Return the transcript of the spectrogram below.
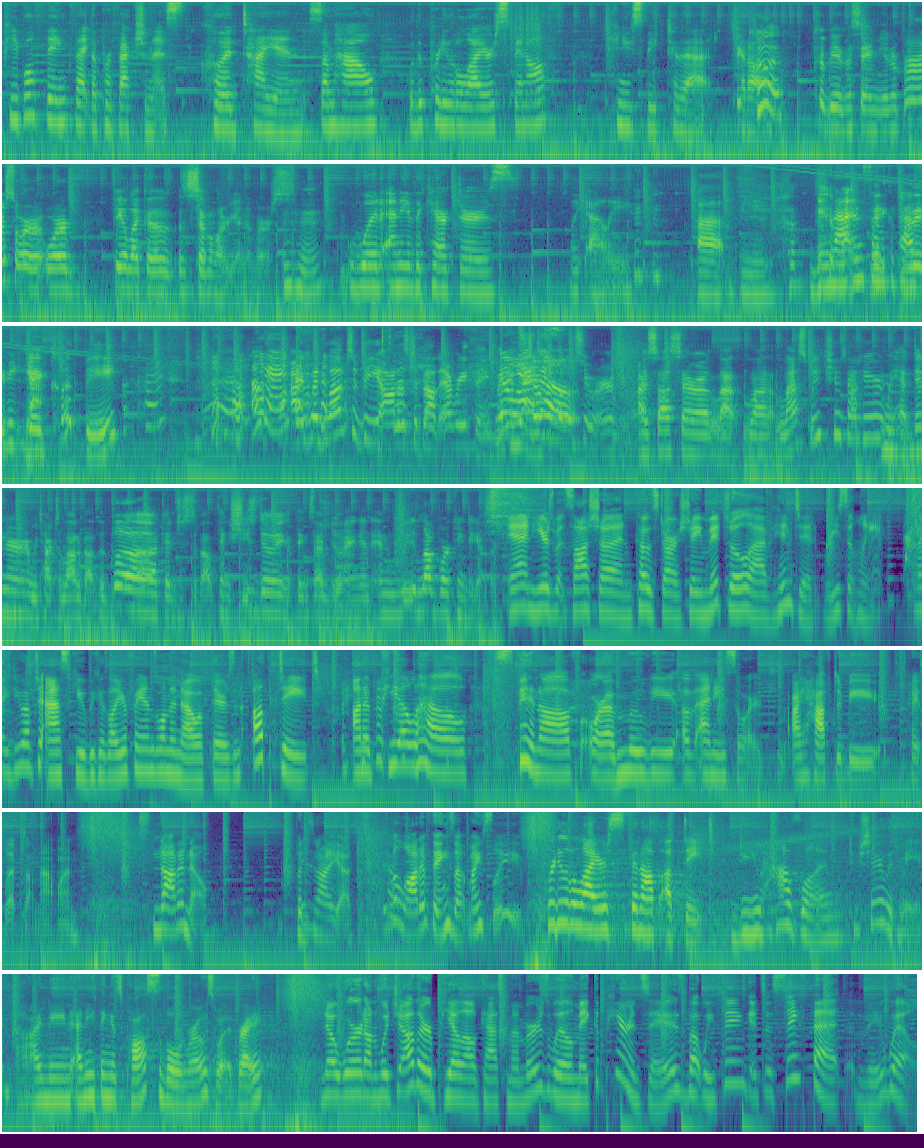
People think that The Perfectionist could tie in somehow with a Pretty Little Liars spin-off. Can you speak to that It at all? could. Could be in the same universe or, or feel like a, a similar universe. Would any of the characters, like Ali, uh, be in that in some They- capacity? They, yeah. they could be. okay. I would love to be honest about everything, but No, it's I still a know. little too early. I saw Sara la- la- last week. She was out here. We had mm-hmm. dinner we talked a lot about the book and just about things she's doing and things I'm doing, and, and we love working together. And here's what Sasha and co-star Shay Mitchell have hinted recently. I do have to ask you because all your fans want to know if there's an update on a PLL spin-off or a movie of any sort. I have to be tight-lipped on that one. It's not a no, but it's not a yes. I have a lot of things up my sleeve. Pretty Little Liars spin-off update. Do you have one to share with me? I mean, anything is possible in Rosewood, right? No word on which other PLL cast members will make appearances, but we think it's a safe bet they will.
